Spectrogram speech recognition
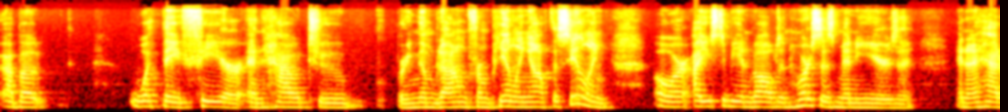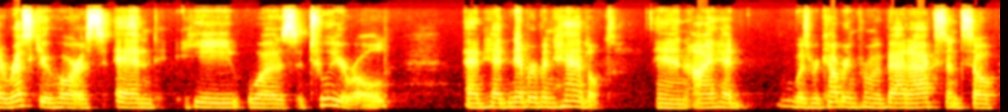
about what they fear and how to bring them down from peeling off the ceiling. Or I used to be involved in horses many years, and I had a rescue horse, and he was a two year old and had never been handled. And I had was recovering from a bad accident, so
